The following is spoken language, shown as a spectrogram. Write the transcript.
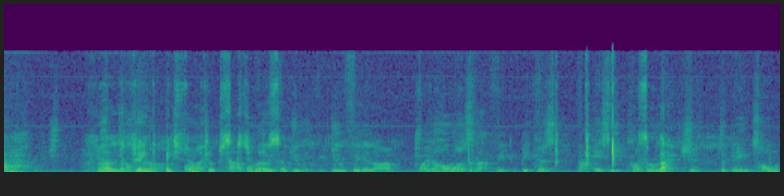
Ah. Ya lütfen gitmek istiyorum. Çok sıkıcı burası. Zıpla. reaction to being told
